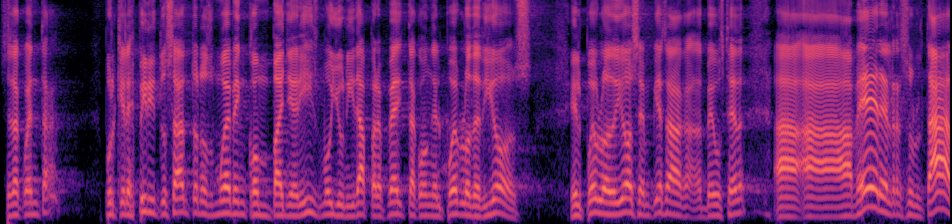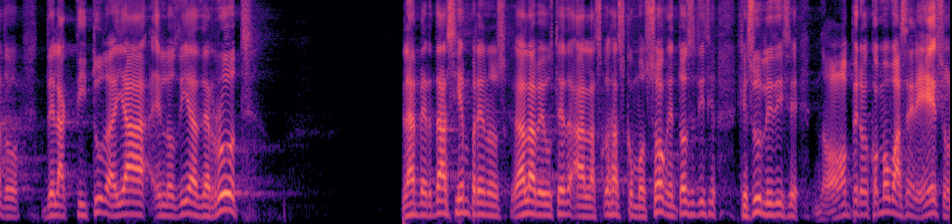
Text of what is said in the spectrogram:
¿Se da cuenta? Porque el Espíritu Santo nos mueve en compañerismo y unidad perfecta con el pueblo de Dios. El pueblo de Dios empieza, ve usted, a, ver el resultado de la actitud allá en los días de Ruth. La verdad siempre nos ve usted a las cosas como son. Entonces dice, Jesús le dice, no, pero ¿cómo va a ser eso?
